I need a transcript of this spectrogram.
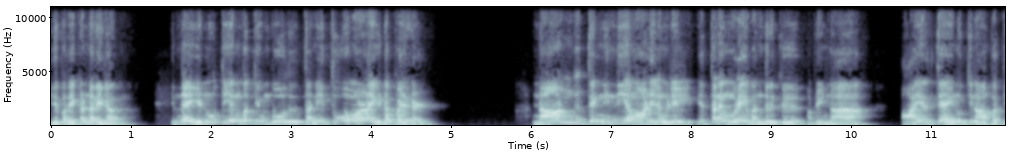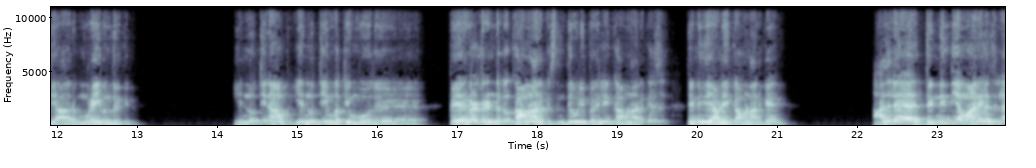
இருப்பதை கண்டறிகிறாங்க இந்த எண்ணூத்தி எண்பத்தி ஒன்பது தனித்துவமான இடப்பெயர்கள் நான்கு தென்னிந்திய மாநிலங்களில் எத்தனை முறை வந்திருக்கு அப்படின்னா ஆயிரத்தி ஐநூத்தி நாற்பத்தி ஆறு முறை வந்திருக்கு. எண்ணூத்தி நாப் எண்ணூத்தி எண்பத்தி ஒன்பது பெயர்கள் ரெண்டுக்கும் காமனா இருக்கு. சிந்துவெளி பகுதியிலையும் காமனா இருக்கு தென்னிந்தியாவிலையும் காமனா இருக்கு. அதுல தென்னிந்திய மாநிலத்துல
